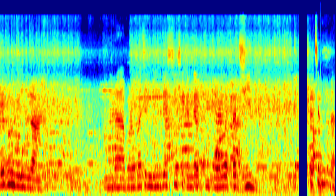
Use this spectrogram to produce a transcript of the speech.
দেখুন বন্ধুরা, আমরা বড় গাছের মন্দিরে এসেছি সেখানকার খুব বড় একটা ঝিল। বন্ধুরা?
